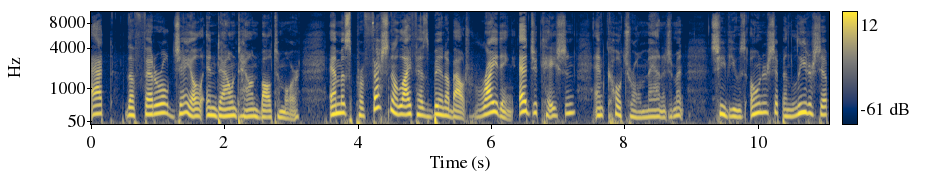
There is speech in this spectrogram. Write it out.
at the federal jail in downtown Baltimore. Emma's professional life has been about writing, education, and cultural management. She views ownership and leadership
